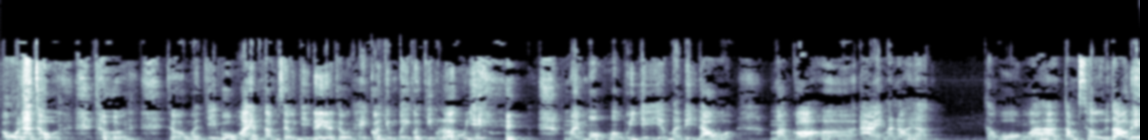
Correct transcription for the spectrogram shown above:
Ôi là thường thường thường mà chị buồn quá em tâm sự chị đi là thường hay có chuẩn bị có chuyện lớn quý vị. Mai mốt mà quý vị mà đi đâu mà có ờ, ai mà nói à tao buồn quá à, tâm sự tao đi.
